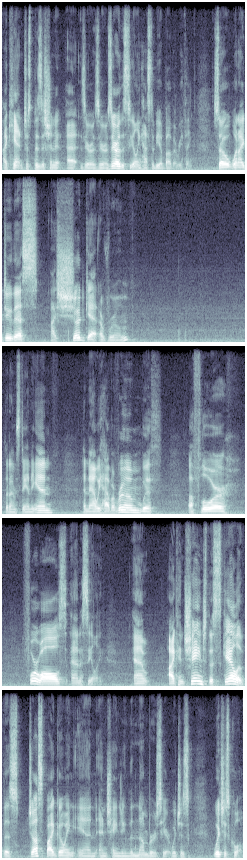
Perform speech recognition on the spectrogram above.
I can't just position it at 0, 0, 0. The ceiling has to be above everything. So when I do this, I should get a room that I'm standing in. And now we have a room with a floor, four walls, and a ceiling. And I can change the scale of this just by going in and changing the numbers here, which is, which is cool.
